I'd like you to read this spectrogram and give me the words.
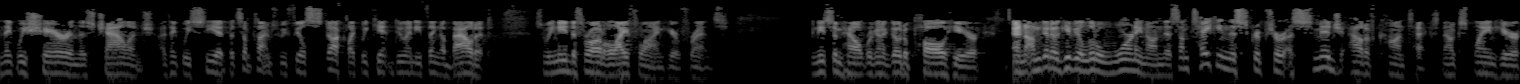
I think we share in this challenge. I think we see it, but sometimes we feel stuck like we can't do anything about it. So we need to throw out a lifeline here, friends. We need some help. We're going to go to Paul here. And I'm going to give you a little warning on this. I'm taking this scripture a smidge out of context. Now, explain here,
